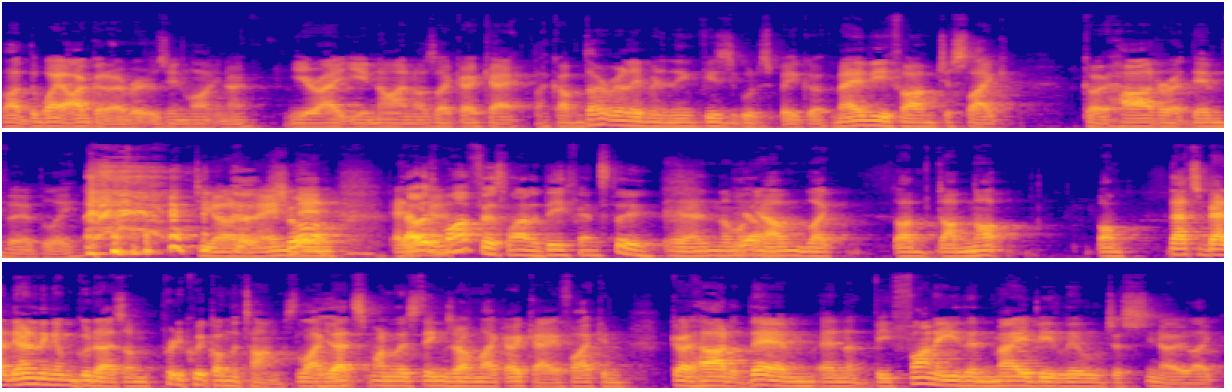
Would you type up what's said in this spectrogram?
like the way I got over it was in like, you know, year eight, year nine. I was like, okay, like I don't really have anything physical to speak of. Maybe if I'm just like, go harder at them verbally. Do you know what I mean? sure. Then- and, that was you know, my first line of defense too. yeah, and I'm, Yeah. you know, I'm like, I'm, I'm not, I'm, that's about the only thing I'm good at. Is I'm pretty quick on the tongue. So like, Yeah. that's one of those things where I'm like, okay, if I can go hard at them and be funny, then maybe they'll just, you know, like,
